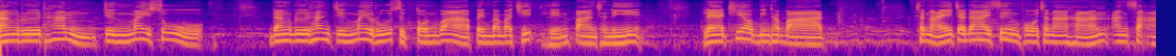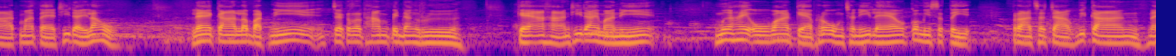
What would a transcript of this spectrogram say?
ดังรือท่านจึงไม่สู้ ดังรือท่านจึงไม่รู้สึกตนว่าเป็นบรรพชิตเห็นปานชนี้ และเที่ยวบินทบาทฉไหนจะได้ซึ่งโภชนาหารอันสะอาดมาแต่ที่ใดเล่า และการระบัดนี้จะกระทำเป็นดังรือ แก่อาหารที่ได้มานี้ เมื่อให้โอวาทแก่พระองค์ชนี้แล้วก็มีสติปราศจากวิการใน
